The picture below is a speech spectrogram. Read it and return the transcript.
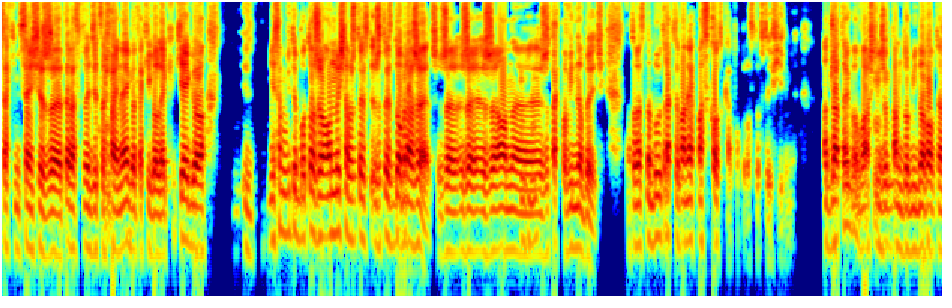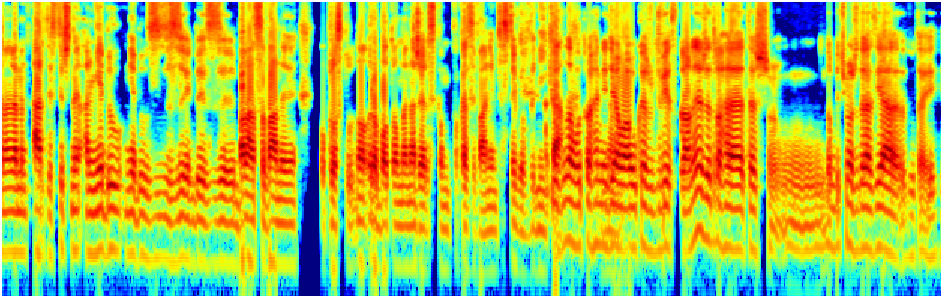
W takim sensie, że teraz będzie coś fajnego, takiego lekkiego. Niesamowite było to, że on myślał, że to jest, że to jest dobra rzecz, że, że, że, on, mhm. że tak powinno być. Natomiast no, był traktowany jak maskotka po prostu w tej firmie. A dlatego właśnie, mhm. że tam dominował ten element artystyczny, a nie był, nie był z, z, jakby zbalansowany po prostu no, robotą menedżerską, pokazywaniem, co z tego wynika. To znowu trochę nie działa, Łukasz, w dwie strony, że trochę też, mm, no być może teraz ja tutaj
